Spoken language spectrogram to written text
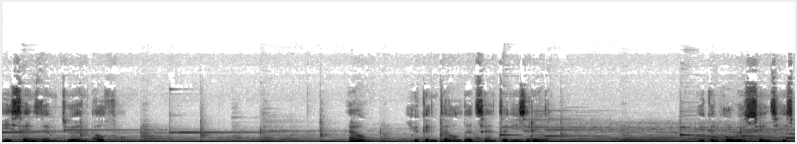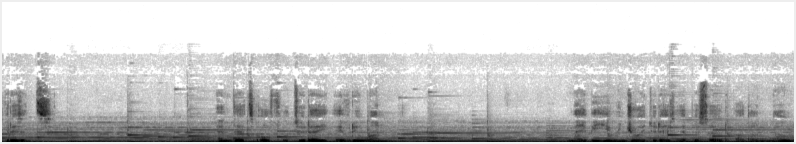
He sends them to an elf farm. How you can tell that Santa is real? You can always sense his presence. And that's all for today, everyone. Maybe you enjoyed today's episode, I don't know.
